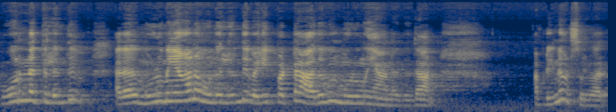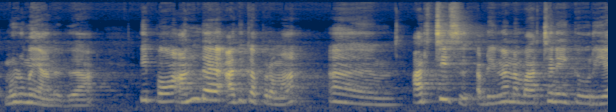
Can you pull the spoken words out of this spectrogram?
பூர்ணத்திலிருந்து அதாவது முழுமையான ஒன்றிலிருந்து வெளிப்பட்ட அதுவும் முழுமையானது தான் அப்படின்னு அவர் சொல்லுவார் முழுமையானது தான் இப்போ அந்த அதுக்கப்புறமா ஆம், அர்ச்சிசு அப்படின்னா நம்ம அர்ச்சனைக்குரிய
